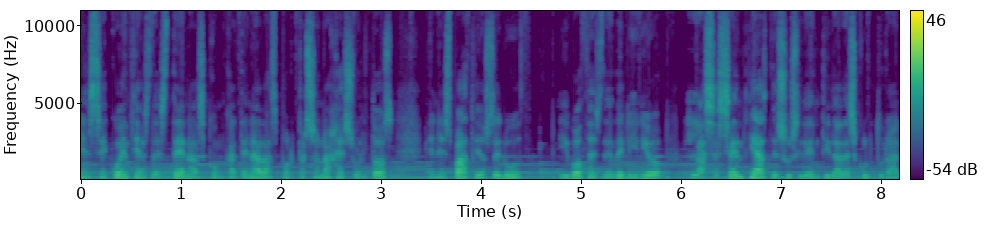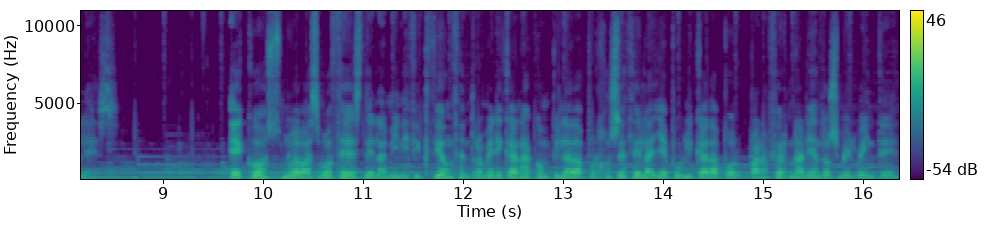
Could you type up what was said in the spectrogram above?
en secuencias de escenas concatenadas por personajes sueltos, en espacios de luz y voces de delirio, las esencias de sus identidades culturales. Ecos, nuevas voces de la minificción centroamericana compilada por José Celaye, publicada por Parafernalia en 2020.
